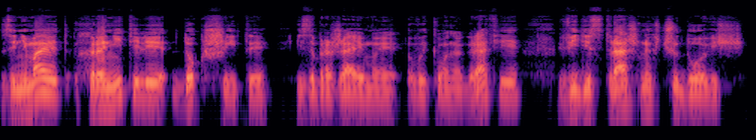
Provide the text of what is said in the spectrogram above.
занимают хранители Докшиты, изображаемые в иконографии в виде страшных чудовищ,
